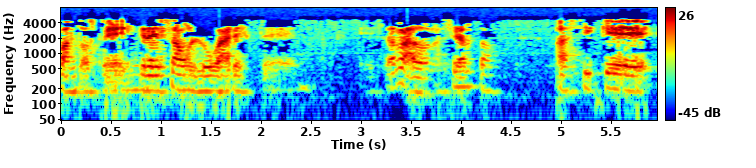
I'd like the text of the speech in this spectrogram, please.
cuando se ingresa a un lugar este cerrado, ¿no es cierto? Así que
